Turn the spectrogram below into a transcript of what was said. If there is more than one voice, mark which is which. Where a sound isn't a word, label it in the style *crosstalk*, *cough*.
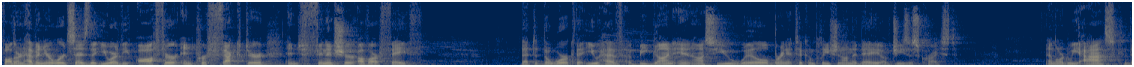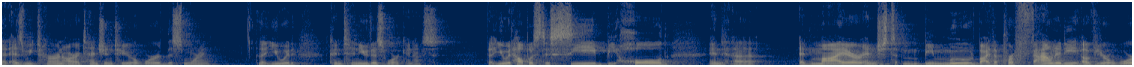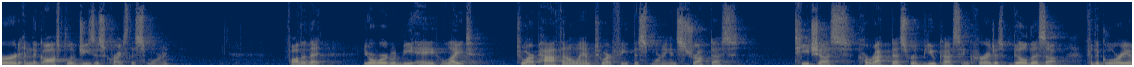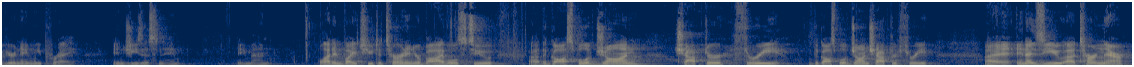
Speaker 1: Father in heaven, your word says that you are the author and perfecter and finisher of our faith. That the work that you have begun in us, you will bring it to completion on the day of Jesus Christ. And Lord, we ask that as we turn our attention to your word this morning, that you would continue this work in us, that you would help us to see, behold, and uh, admire and just be moved by the profundity of your word and the gospel of Jesus Christ this morning. Father, that your word would be a light to our path and a lamp to our feet this morning. Instruct us Teach us, correct us, rebuke us, encourage us, build us up for the glory of your name, we pray. In Jesus' name, amen. Well, I'd invite you to turn in your Bibles to uh, the Gospel of John, chapter 3. The Gospel of John, chapter 3. Uh, and as you uh, turn there,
